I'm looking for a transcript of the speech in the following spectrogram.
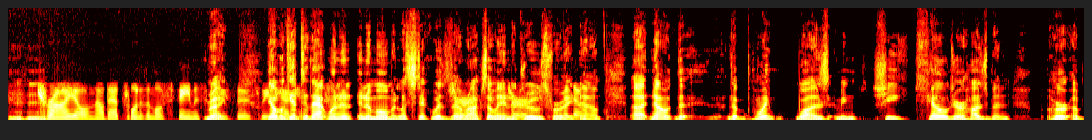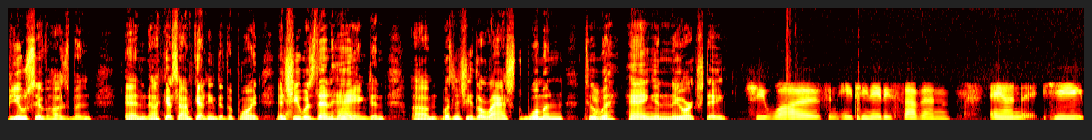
mm-hmm. trial. Now, that's one of the most famous right. cases. yeah, we'll get to that one in, in, a moment. Let's stick with sure, uh, Roxalana sure. Druce for right now. Uh, now, the the point was, I mean, she killed her husband, her abusive husband, and I guess I'm getting to the point. And yeah. she was then hanged. And um, wasn't she the last woman to yeah. hang in New York State? She was in 1887, and he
